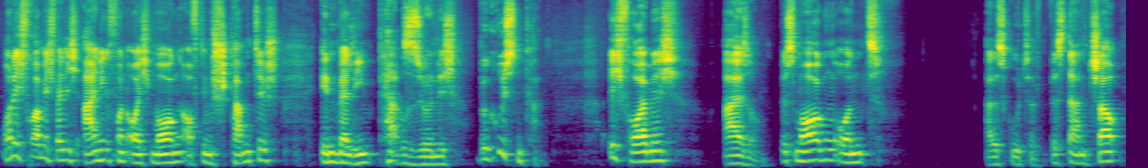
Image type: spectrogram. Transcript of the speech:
Und ich freue mich, wenn ich einige von euch morgen auf dem Stammtisch in Berlin persönlich begrüßen kann. Ich freue mich. Also, bis morgen und alles Gute. Bis dann. Ciao.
